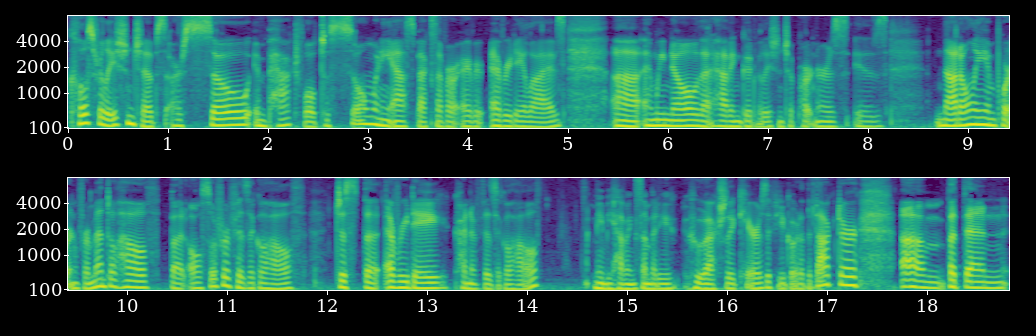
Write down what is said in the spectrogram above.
Close relationships are so impactful to so many aspects of our everyday lives. Uh, and we know that having good relationship partners is not only important for mental health, but also for physical health, just the everyday kind of physical health. Maybe having somebody who actually cares if you go to the doctor, um, but then,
